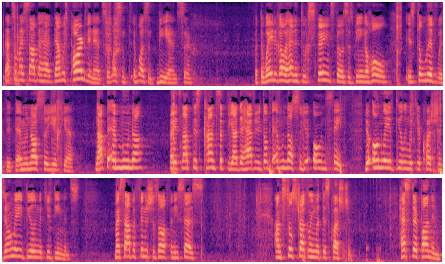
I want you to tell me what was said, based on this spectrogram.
That's what my Saba had. That was part of an answer. It wasn't, it wasn't the answer. But the way to go ahead and to experience those as being a whole is to live with it. The emunah so yichya. Not the emuna. Right? It's not this concept that you either have or don't. The emunah so your own faith. Your own way of dealing with your questions. Your own way of dealing with your demons. My Saba finishes off and he says, I'm still struggling with this question. Hester Panim.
